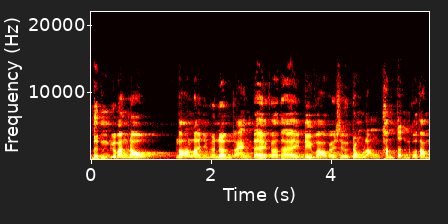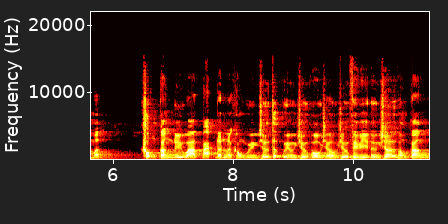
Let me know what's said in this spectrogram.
định cái ban đầu, đó là những cái nền tảng để có thể đi vào cái sự trong lặng thanh tịnh của tâm mình. Không cần đi qua bác định là không nguyên xứ thức nguyên xứ vô sở hữu xứ phi phi tưởng xứ không cần.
